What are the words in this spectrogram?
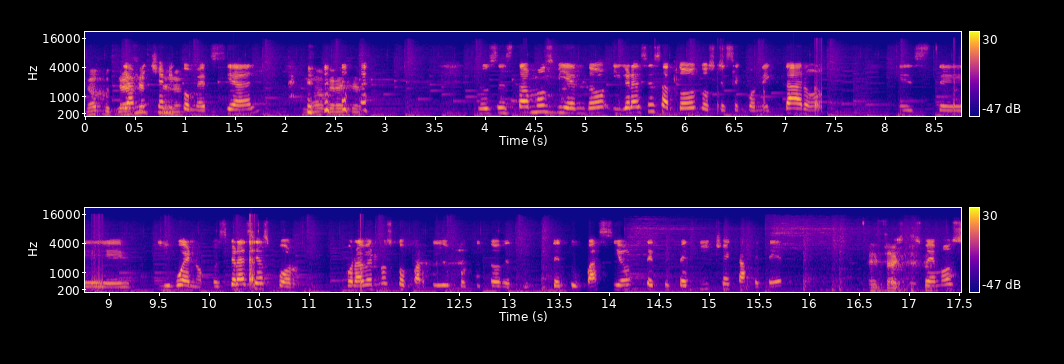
No, pues gracias, ya me eché mi comercial. No, gracias. Nos estamos viendo y gracias a todos los que se conectaron. Este, y bueno, pues gracias por, por habernos compartido un poquito de tu, de tu pasión, de tu fetiche cafetero. Exacto. Nos vemos.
